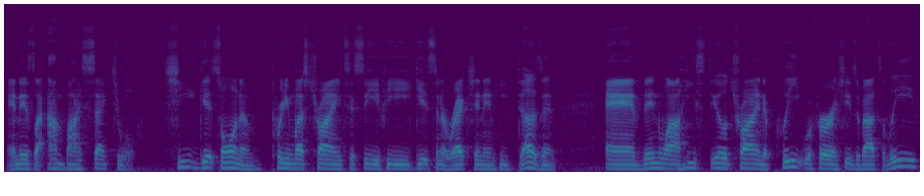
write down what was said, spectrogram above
And it's like, I'm bisexual. She gets on him, pretty much trying to see if he gets an erection, and he doesn't. And then while he's still trying to plead with her and she's about to leave,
